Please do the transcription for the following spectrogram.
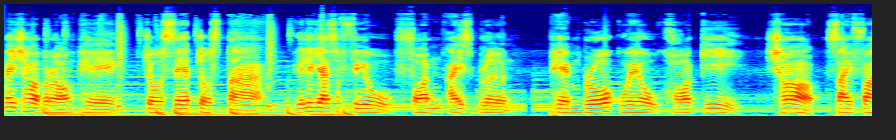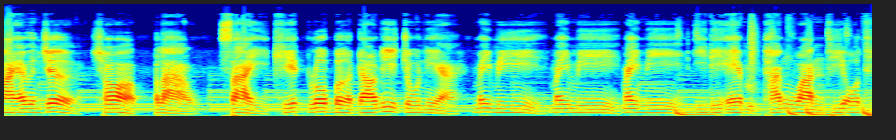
ไม่ชอบร้องเพลง โจเซฟ โจสตาร์อิลยาสฟิล ฟอนไอซ์เบิร์น เพมโบรกเวลคอร์กี้ ชอบไซไฟแอเวนเจอร์ชอบเปล่า ใส่ คิดโรเบิร์ตดาวดี้จูเนียไม่มี ไม่มี ไม่มี EDM ทั้งวัน TOT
